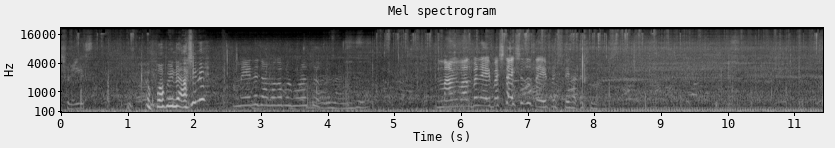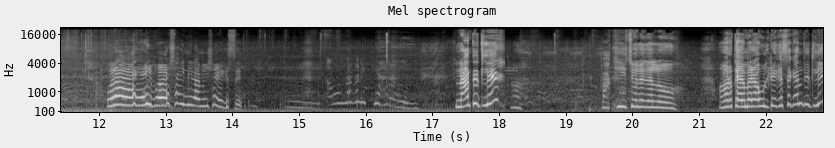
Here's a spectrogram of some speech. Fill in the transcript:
সরে গেছে। পপিনে আসেনি? মেয়েরা জামা কাপড় পরাতে হবে না মামি বলবেন এই পাশটা এসে তো তাই এই পাশটাই হাঁটা ওরা এই বয়সেই নিরামিষ হয়ে গেছে। না না তিতলি? পাখি চলে গেল। আমার ক্যামেরা উল্টে গেছে কেন তিতলি?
